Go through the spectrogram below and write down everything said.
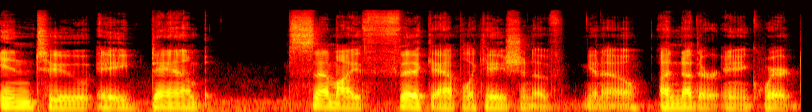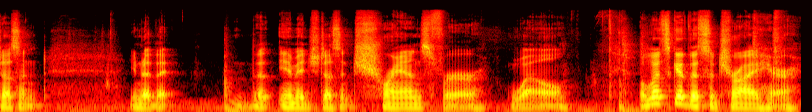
into a damp, semi-thick application of, you know, another ink where it doesn't, you know, the, the image doesn't transfer well. But let's give this a try here.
